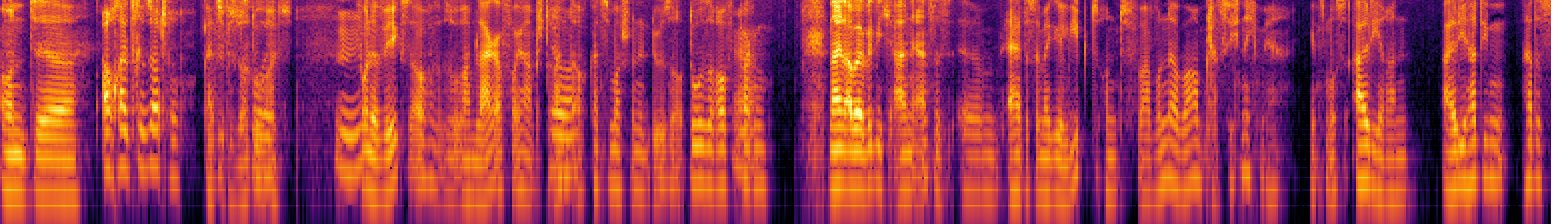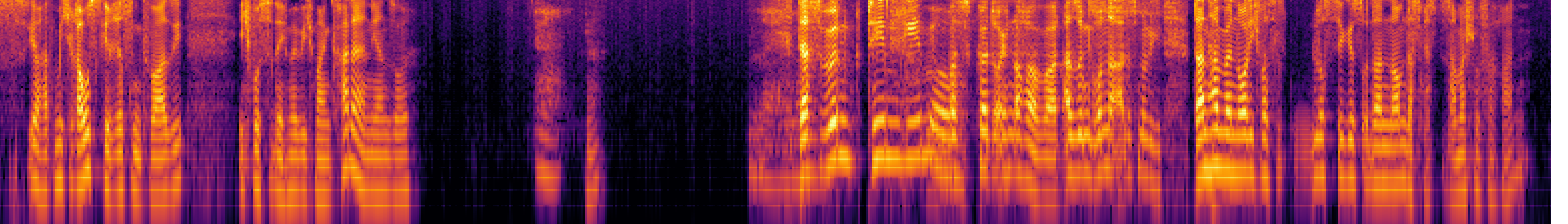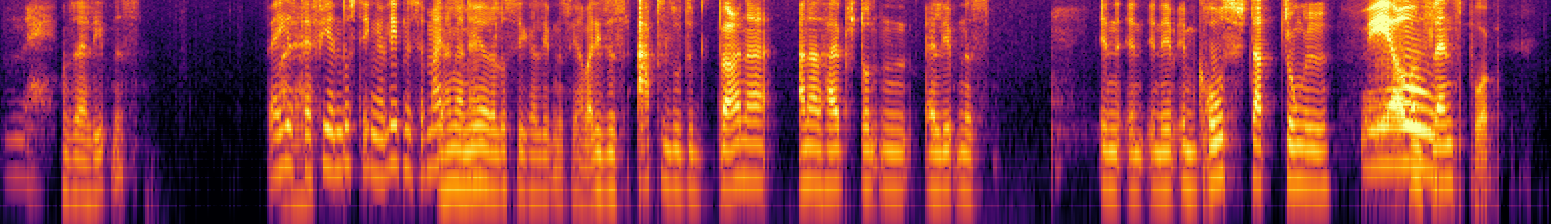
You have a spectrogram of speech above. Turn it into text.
Und äh, Auch als Risotto. Als Risotto, cool. als für unterwegs auch, so am Lagerfeuer am Strand Ja. auch, kannst du mal schon eine Dose, Dose raufpacken. Nein, aber wirklich allen Ernstes, ähm, er hat es immer geliebt und war wunderbar und plötzlich nicht mehr. Jetzt muss Aldi ran. Aldi hat ihn, hat es, ja, hat mich rausgerissen quasi. Ich wusste nicht mehr, wie ich meinen Kader ernähren soll. Ja. Ja. Nee, ne? Das würden Themen geben. Ja. Was könnte euch noch erwarten? Also im Grunde alles Mögliche. Dann haben wir neulich was Lustiges unternommen. Das, das haben wir schon verraten. nee. Unser Erlebnis. Welches Alter. der vielen lustigen Erlebnisse Wir meinst haben ja du denn? mehrere lustige Erlebnisse aber dieses absolute Burner anderthalb Stunden Erlebnis in, in, in dem, im Großstadtdschungel von Flensburg.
